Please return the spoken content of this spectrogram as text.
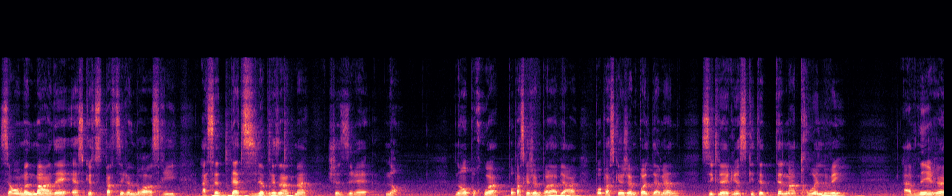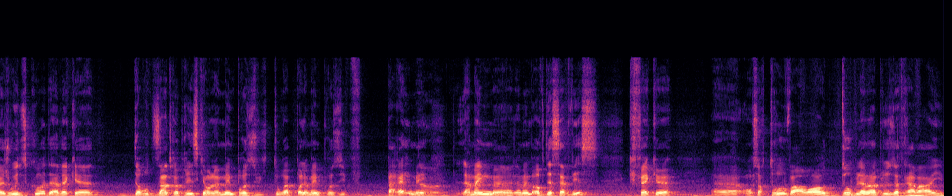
si on me demandait est-ce que tu te partirais une brasserie à cette date-ci-là présentement, je te dirais non. Non, pourquoi? Pas parce que j'aime pas la bière, pas parce que j'aime pas le domaine, c'est que le risque était tellement trop élevé à venir euh, jouer du coude avec euh, d'autres entreprises qui ont le même produit que toi, pas le même produit pareil, mais Non, la même, euh, la même offre de service qui fait que euh, on se retrouve à avoir doublement plus de travail,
